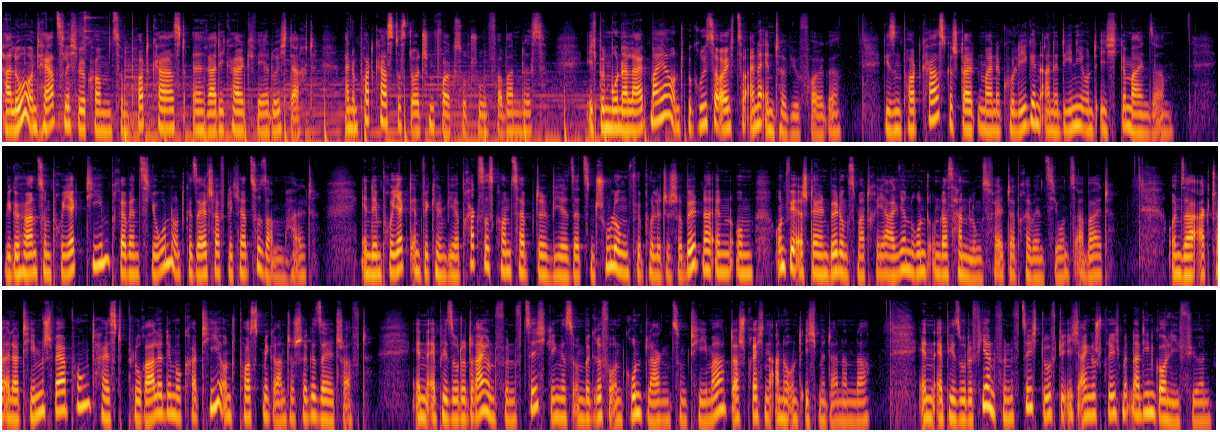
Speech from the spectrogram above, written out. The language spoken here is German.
Hallo und herzlich willkommen zum Podcast Radikal Quer Durchdacht, einem Podcast des Deutschen Volkshochschulverbandes. Ich bin Mona Leitmeier und begrüße euch zu einer Interviewfolge. Diesen Podcast gestalten meine Kollegin Anne Deni und ich gemeinsam. Wir gehören zum Projektteam Prävention und gesellschaftlicher Zusammenhalt. In dem Projekt entwickeln wir Praxiskonzepte, wir setzen Schulungen für politische BildnerInnen um und wir erstellen Bildungsmaterialien rund um das Handlungsfeld der Präventionsarbeit. Unser aktueller Themenschwerpunkt heißt Plurale Demokratie und postmigrantische Gesellschaft. In Episode 53 ging es um Begriffe und Grundlagen zum Thema, da sprechen Anne und ich miteinander. In Episode 54 durfte ich ein Gespräch mit Nadine Golli führen.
